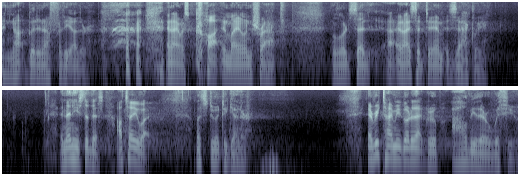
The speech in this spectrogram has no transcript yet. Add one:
and not good enough for the other. and I was caught in my own trap. The Lord said, uh, and I said to him, exactly. And then he said this I'll tell you what, let's do it together. Every time you go to that group, I'll be there with you.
